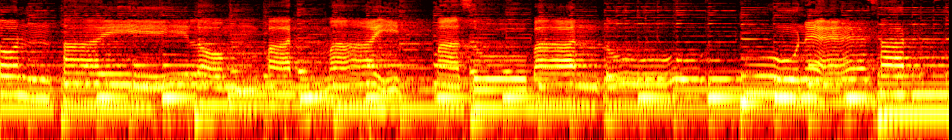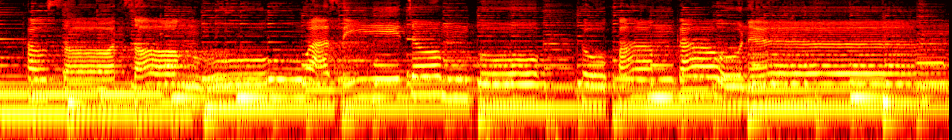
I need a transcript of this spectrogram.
ต้นไทลมพัดไม้มาสู่บ้านตูหูแน่สัตว์เขาสอดสองหูว่าสีจมปู ความเก้าเนิน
